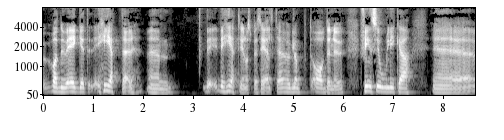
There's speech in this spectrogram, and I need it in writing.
vad nu ägget heter. Ehm, det, det heter ju något speciellt. Jag har glömt av det nu. Finns i olika eh,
